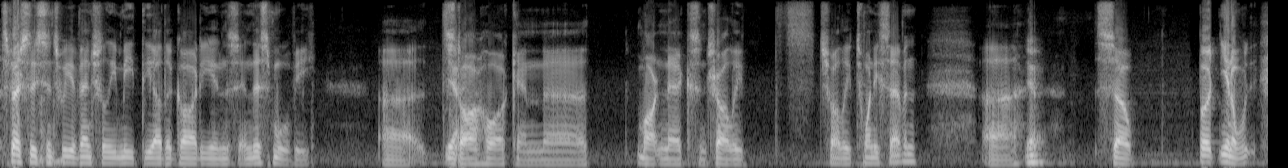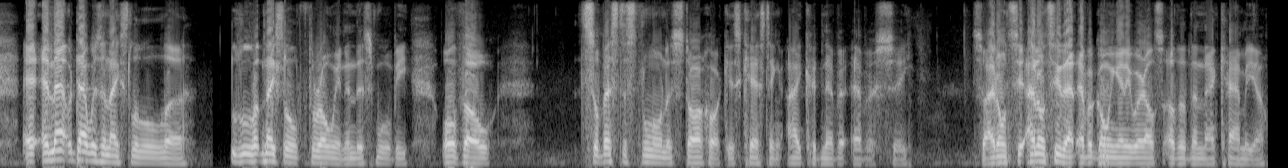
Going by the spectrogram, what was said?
especially since we eventually meet the other Guardians in this movie, uh, yeah. Starhawk and uh, Martinex and Charlie Charlie Twenty Seven. Uh, yeah. So, but you know, and, and that that was a nice little, uh, nice little throw in in this movie. Although Sylvester Stallone as Starhawk is casting I could never ever see. So I don't see I don't see that ever going anywhere else other than that cameo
